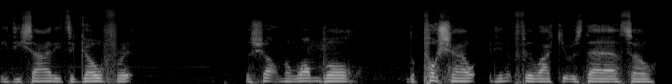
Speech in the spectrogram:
he decided to go for it. The shot on the one ball, the push out, he didn't feel like it was there, so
